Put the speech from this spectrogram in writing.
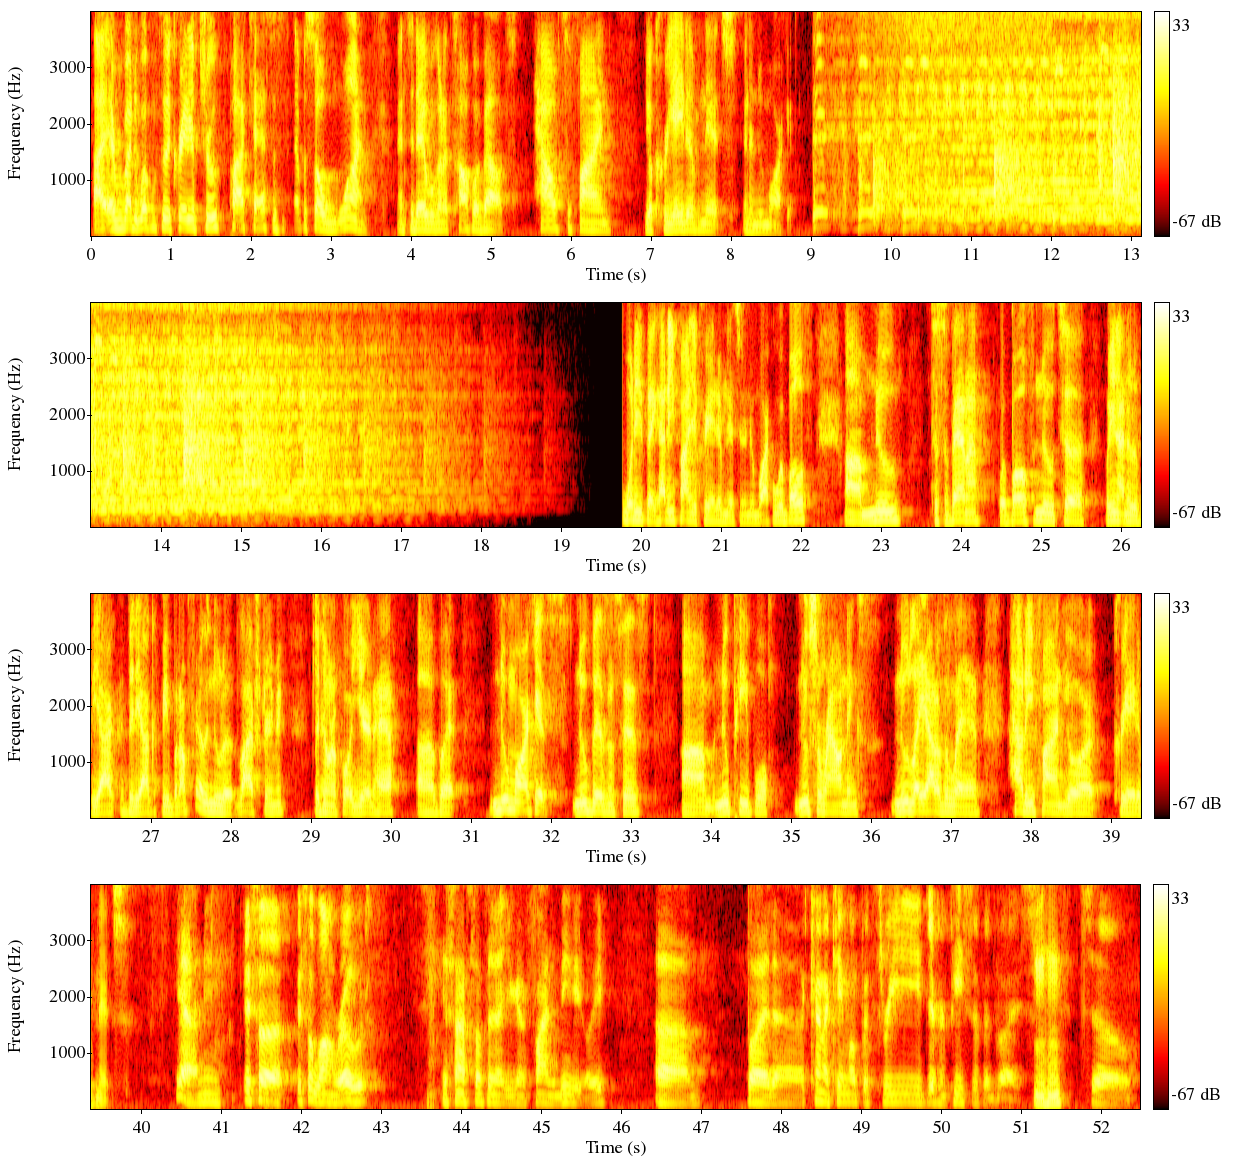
Hi, everybody. Welcome to the Creative Truth Podcast. This is episode one. And today we're going to talk about how to find your creative niche in a new market. What do you think? How do you find your creative niche in a new market? We're both um, new to Savannah. We're both new to, well, you're not new to videography, but I'm fairly new to live streaming. Been doing it for a year and a half. Uh, but new markets, new businesses, um, new people, new surroundings, new layout of the land. How do you find your creative niche? Yeah, I mean, it's a it's a long road. It's not something that you're going to find immediately. Um, but uh, kind of came up with three different pieces of advice. Mm-hmm. So,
